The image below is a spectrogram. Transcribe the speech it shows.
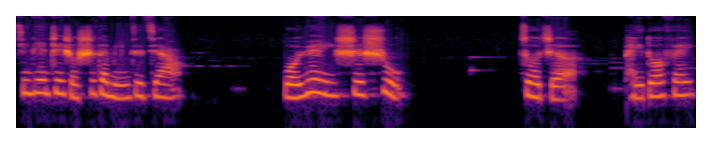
今天这首诗的名字叫《我愿意是树》，作者裴多菲。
